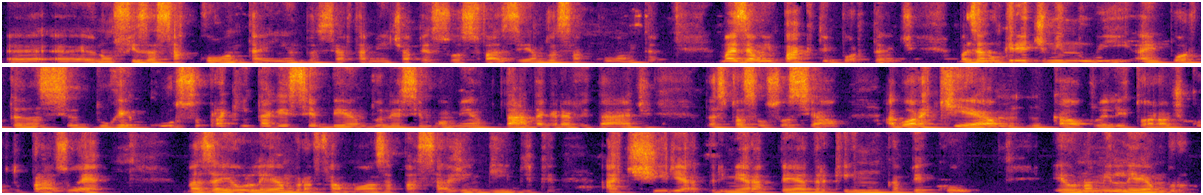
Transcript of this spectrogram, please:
É, é, eu não fiz essa conta ainda, certamente há pessoas fazendo essa conta, mas é um impacto importante. Mas eu não queria diminuir a importância do recurso para quem está recebendo nesse momento, dada a gravidade da situação social. Agora, que é um, um cálculo eleitoral de curto prazo, é. Mas aí eu lembro a famosa passagem bíblica: atire a primeira pedra quem nunca pecou. Eu não me lembro.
